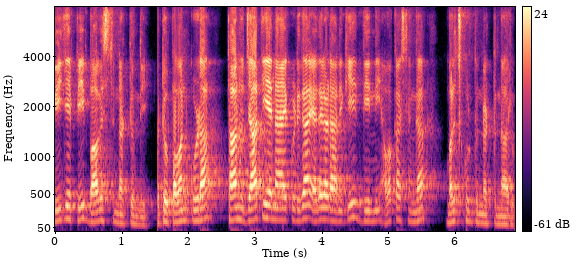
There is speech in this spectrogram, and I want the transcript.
బీజేపీ భావిస్తున్నట్టుంది. అటు పవన్ కూడా తాను జాతీయ నాయకుడిగా ఎదగడానికి దీన్ని అవకాశంగా మలుచుకుంటున్నట్టున్నారు.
